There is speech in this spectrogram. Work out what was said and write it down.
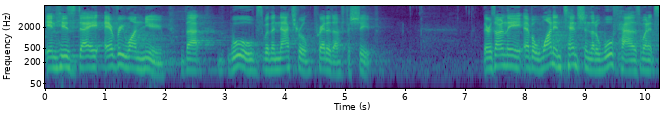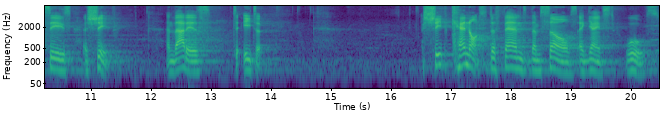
In his day, everyone knew that wolves were the natural predator for sheep. There is only ever one intention that a wolf has when it sees a sheep, and that is to eat it. Sheep cannot defend themselves against wolves.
